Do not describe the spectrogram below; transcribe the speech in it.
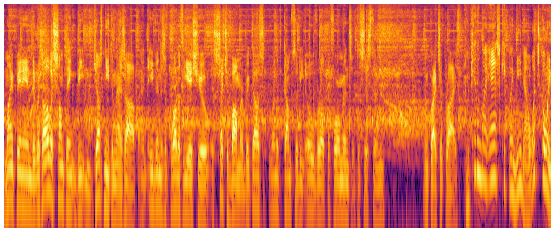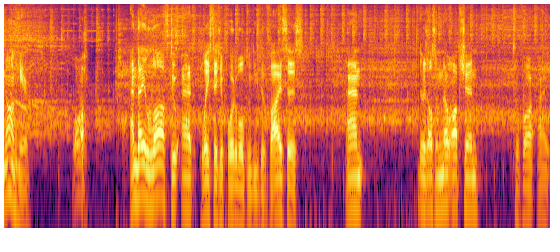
In my opinion, there is always something that you just need to mess up, and even as a quality issue, it's such a bummer, because when it comes to the overall performance of the system, I'm quite surprised. I'm getting my ass kicked by me now, what's going on here? Oh. And they love to add PlayStation Portable to these devices. And there's also no option, so far I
